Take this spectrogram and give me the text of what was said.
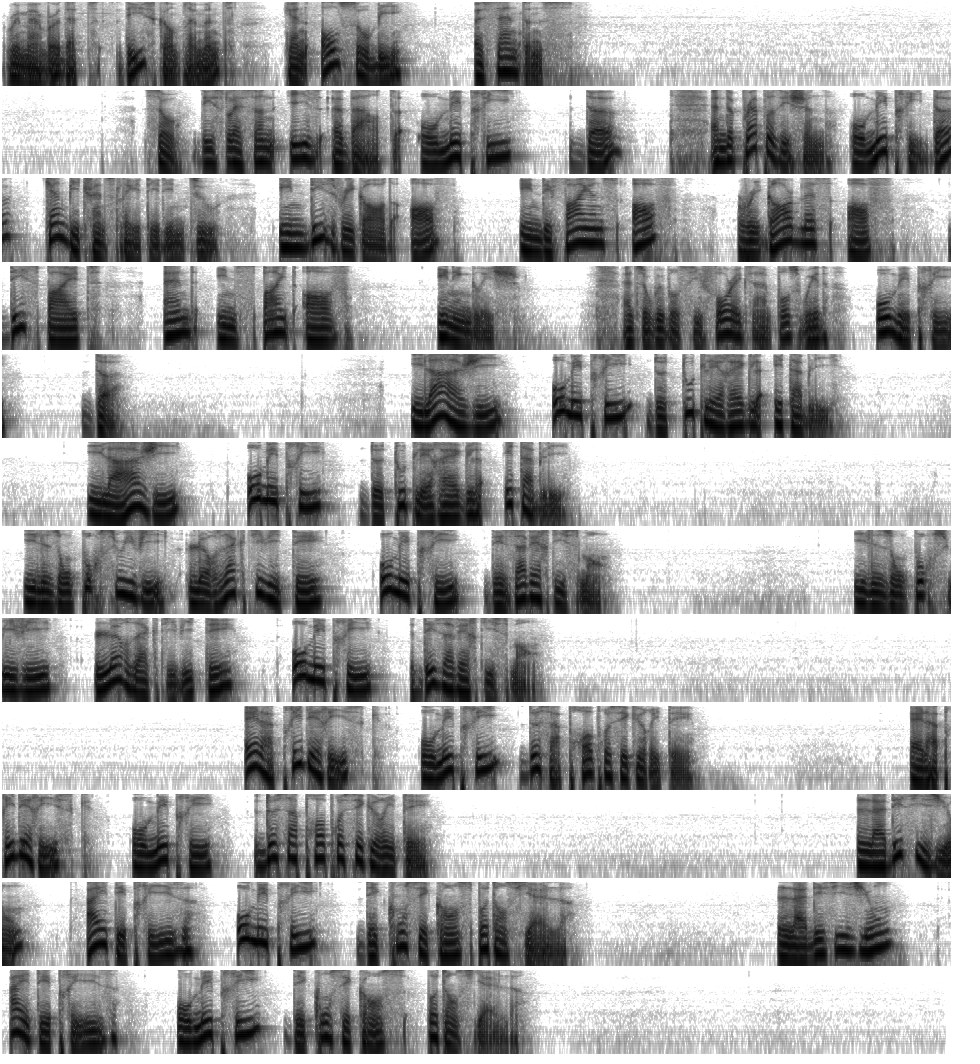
remember that this complement can also be a sentence. So, this lesson is about au mépris de, and the preposition au mépris de can be translated into in disregard of, in defiance of, regardless of, despite, and in spite of in English. And so we will see four examples with au mépris de. Il a agi au mépris de toutes les règles établies. Il a agi au mépris de toutes les règles établies. Ils ont poursuivi leurs activités au mépris des avertissements. Ils ont poursuivi leurs activités au mépris des avertissements. Elle a pris des risques au mépris de sa propre sécurité. Elle a pris des risques au mépris de sa propre sécurité. La décision a été prise au mépris des conséquences potentielles. La décision a été prise au mépris des conséquences potentielles.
